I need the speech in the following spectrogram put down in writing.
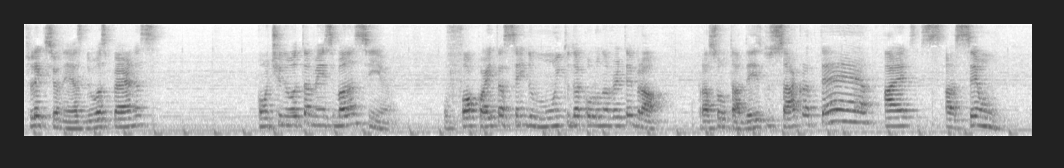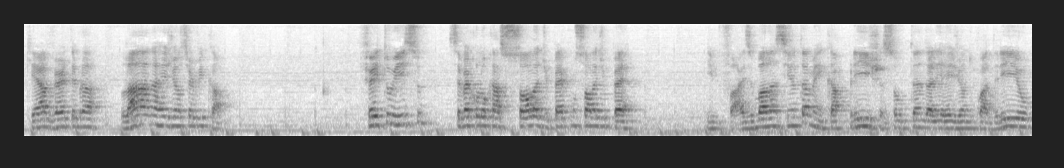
Flexionei as duas pernas. Continua também esse balancinho. O foco aí está sendo muito da coluna vertebral para soltar desde o sacro até a, a C1, que é a vértebra lá na região cervical. Feito isso, você vai colocar sola de pé com sola de pé. E faz o balancinho também, capricha, soltando ali a região do quadril,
